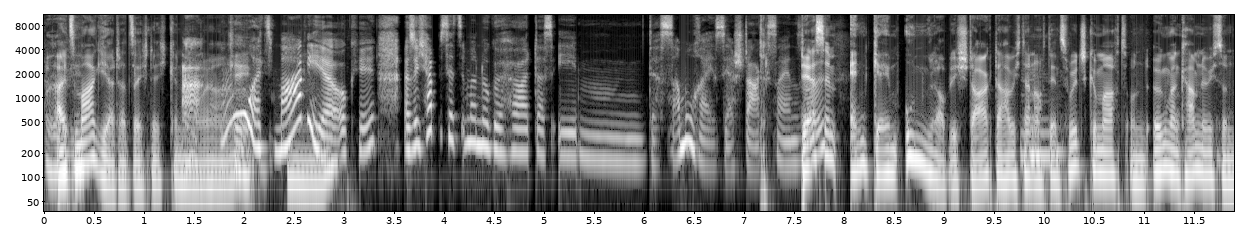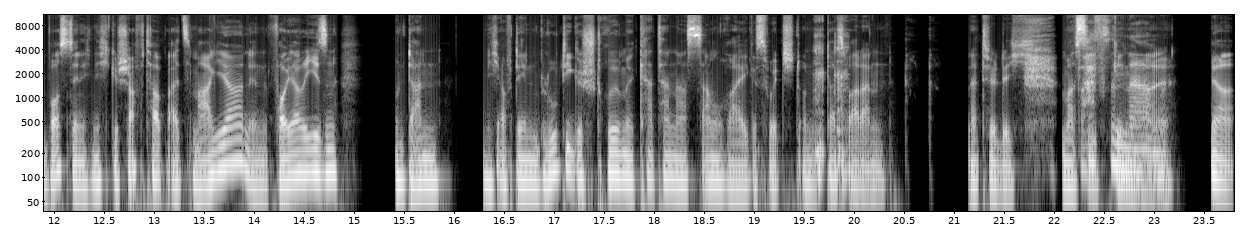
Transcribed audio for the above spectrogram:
Oder Als wie? Magier tatsächlich, genau. Ah, ja. okay. Oh, als Magier, Mhm. okay. Also ich habe bis jetzt immer nur gehört, dass eben der Samurai sehr stark sein soll. Der ist im Endgame unglaublich stark. Da habe ich dann auch Mhm. den Switch gemacht und irgendwann kam nämlich so ein Boss, den ich nicht geschafft habe als Magier, den Feuerriesen. Und dann bin ich auf den blutige Ströme Katana Samurai geswitcht und das war dann natürlich massiv genial. Name. Ja.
